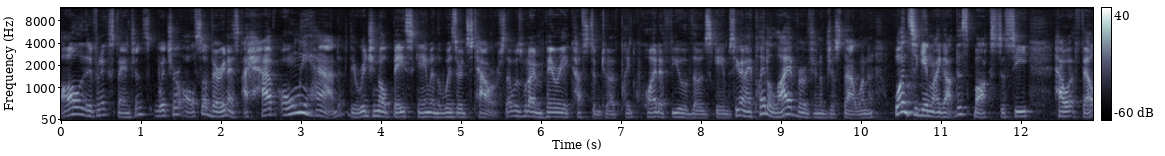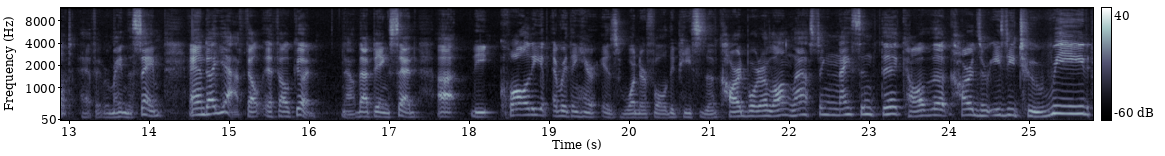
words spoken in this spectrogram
all the different expansions, which are also very nice. I have only had the original base game and the Wizard's Tower, so that was what I'm very accustomed to. I've played quite a few of those games here, and I played a live version of just that one. Once again, I got this box to see how it felt, if it remained the same, and uh, yeah, it felt, it felt good. Now, that being said, uh, the quality of everything here is wonderful. The pieces of cardboard are long-lasting, nice and thick. All the cards are easy to read.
